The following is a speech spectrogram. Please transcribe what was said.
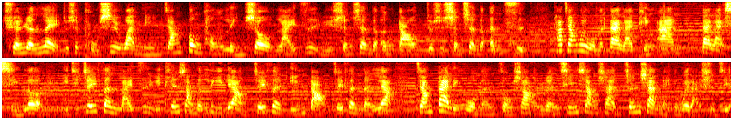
全人类，就是普世万民将共同领受来自于神圣的恩膏，就是神圣的恩赐。它将为我们带来平安。带来喜乐，以及这一份来自于天上的力量，这一份引导，这一份能量，将带领我们走上人心向善、真善美的未来世界。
